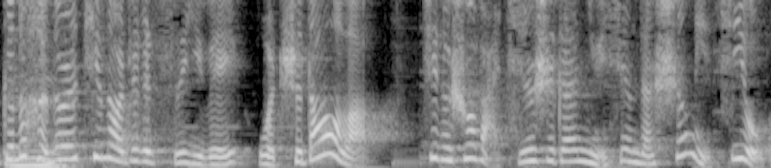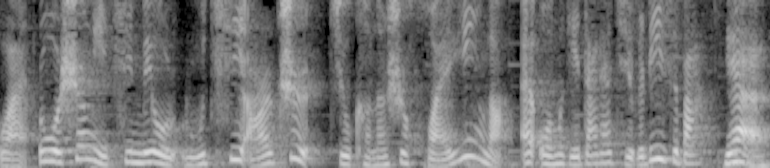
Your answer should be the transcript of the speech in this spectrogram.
可能很多人听到这个词，以为我迟到了。这个说法其实是跟女性的生理期有关。如果生理期没有如期而至，就可能是怀孕了。哎，我们给大家举个例子吧。 Yeah.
